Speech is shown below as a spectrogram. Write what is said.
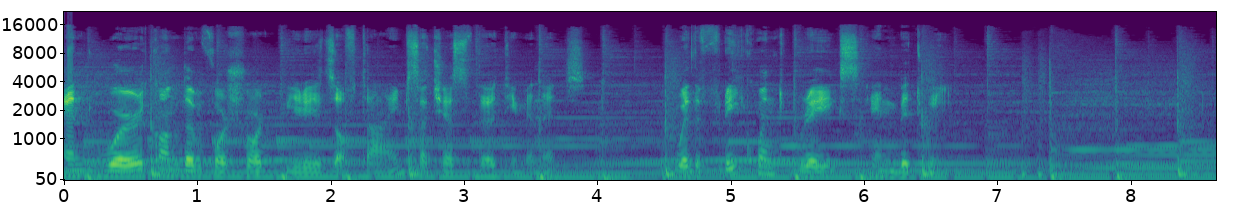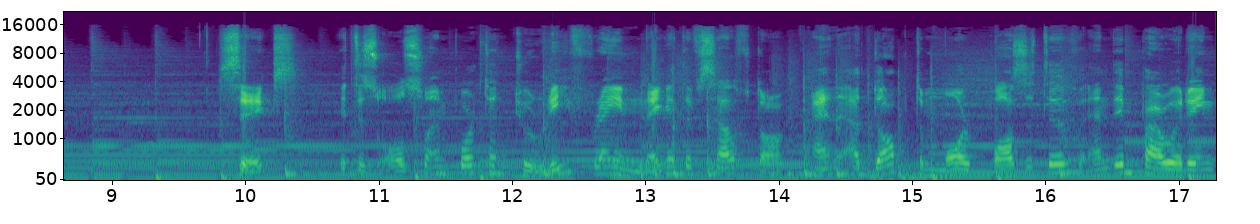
and work on them for short periods of time, such as 30 minutes, with frequent breaks in between. 6. It is also important to reframe negative self talk and adopt a more positive and empowering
